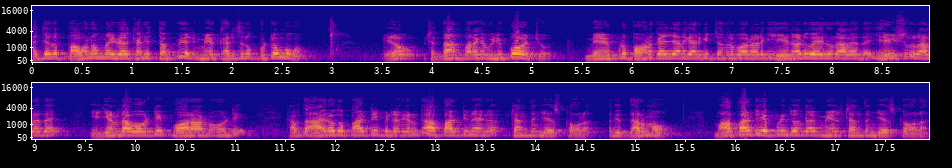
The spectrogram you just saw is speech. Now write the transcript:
అంచేత పవనమ్మ ఇవాళ కలిసి తప్పేంటి మేము కలిసిన కుటుంబం. ఏదో సిద్ధాంతపరంగా విడిపోవచ్చు. మేము ఎప్పుడు పవన్ కళ్యాణ్ గారికి చంద్రబాబు నాయుడికి ఏనాడు వైరు రాలేదే ఏ విషయం రాలేదే. ఎజెండా ఒకటి పోరాటం ఒకటి. కాకపోతే ఆయన ఒక పార్టీ పెట్టారు కనుక ఆ పార్టీని ఆయన స్ట్రెంతం చేసుకోవాలి. అది ధర్మం. మా పార్టీ ఎప్పటి నుంచి ఉంది కాబట్టి మేము స్ట్రెంతం చేసుకోవాలా.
